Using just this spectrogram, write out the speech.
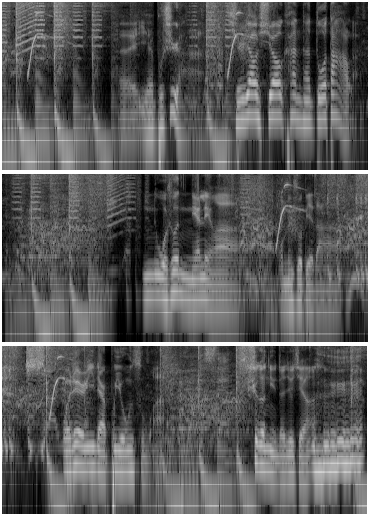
呃，也不是啊，其实要需要看他多大了。嗯，我说你年龄啊，我没说别的啊。我这人一点不庸俗啊，是个女的就行。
